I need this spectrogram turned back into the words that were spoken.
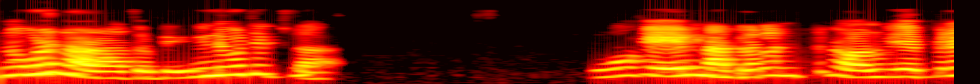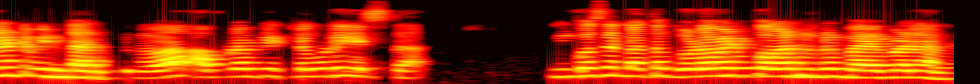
నువ్వు కూడా నాతోటి నిన్ను కూడా తిట్టుతా నువ్వేం నగరాలు అంటున్నావు నువ్వు చెప్పినట్టు వింటా అనుకుంటున్నావా? అప్పుడప్పుడు ఇట్లా కూడా చేస్తా. ఇంకోసారి నాతో గొడవ పెట్టుకోవాలంటే భయపడాలి.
